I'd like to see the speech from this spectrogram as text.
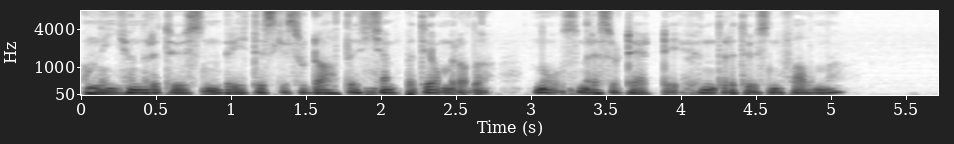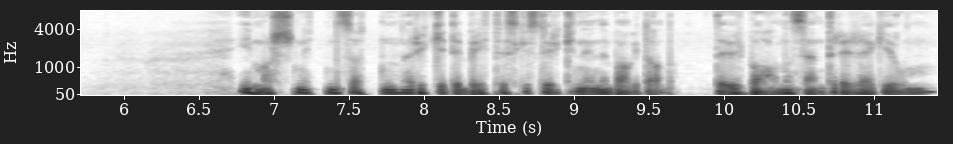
og 900 000 britiske soldater kjempet i området, noe som resulterte i 100 000 falne. I mars 1917 rykket de britiske styrkene inn i Bagdad, det urbane senteret i regionen.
